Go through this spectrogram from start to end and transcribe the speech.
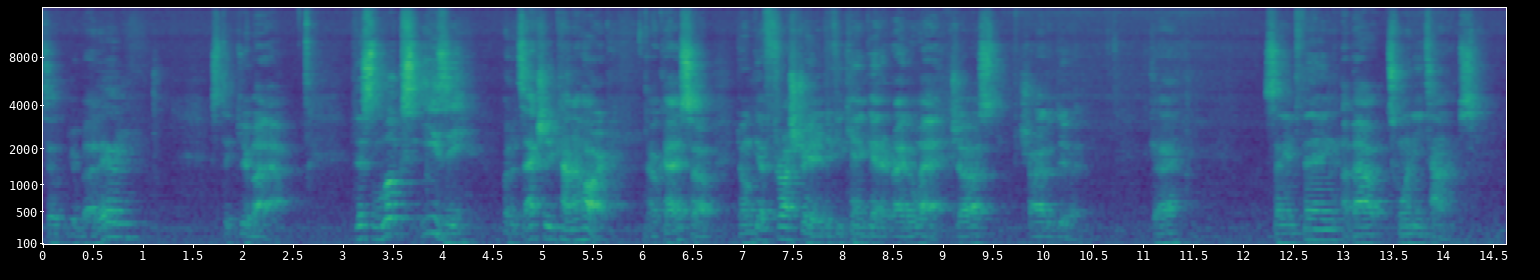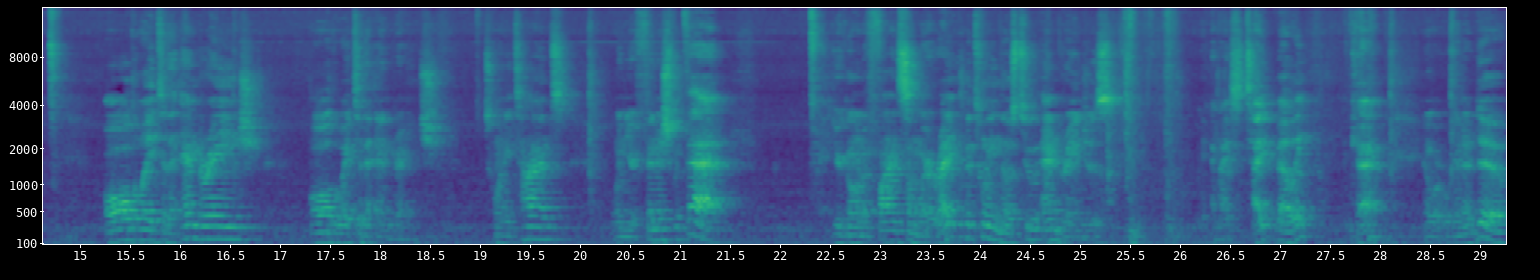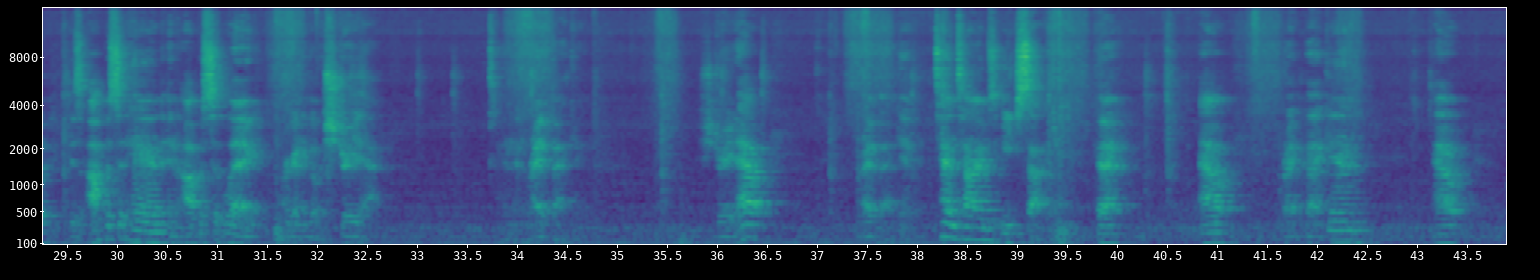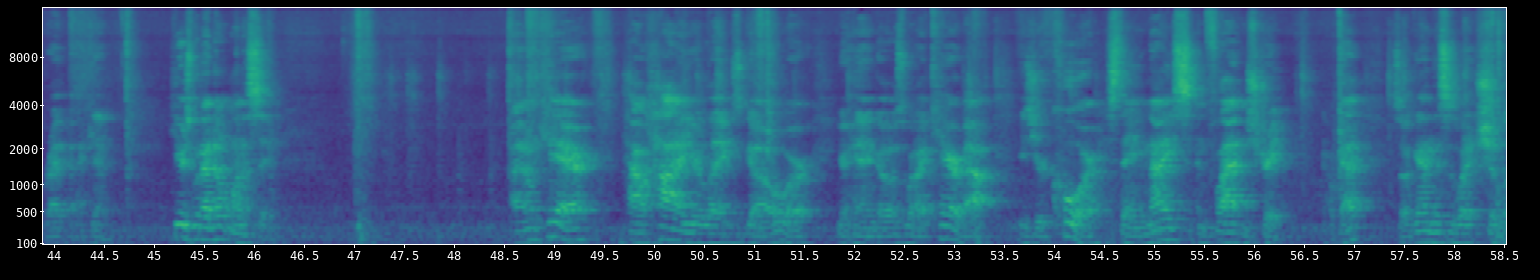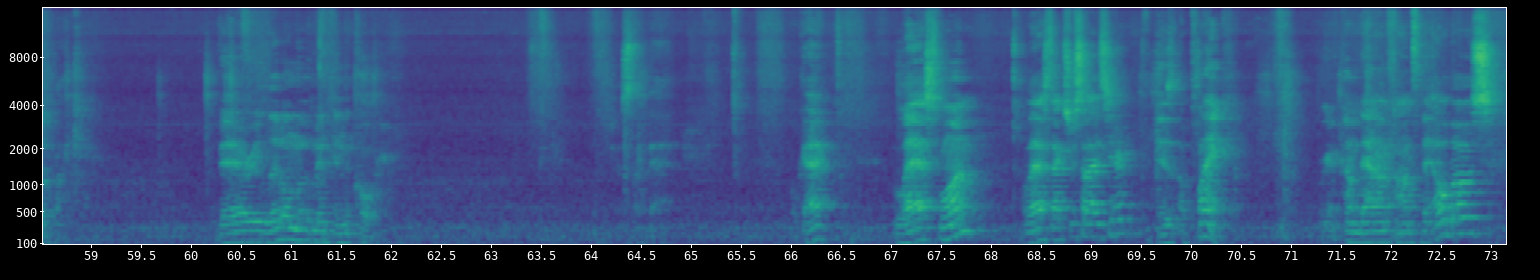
Tilt your butt in, stick your butt out. This looks easy, but it's actually kind of hard. Okay, so don't get frustrated if you can't get it right away. Just try to do it okay? Same thing about 20 times. All the way to the end range, all the way to the end range. 20 times. When you're finished with that, you're going to find somewhere right in between those two end ranges, make a nice tight belly, okay? And what we're gonna do is opposite hand and opposite leg are gonna go straight out. And then right back in. Straight out, right back in. 10 times each side, okay? Out, right back in, out, right back in. Here's what I don't want to see. I don't care how high your legs go or your hand goes. What I care about is your core staying nice and flat and straight, okay? So again, this is what it should look like. Very little movement in the core. Just like that, okay? Last one, last exercise here is a plank. Gonna come down onto the elbows.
